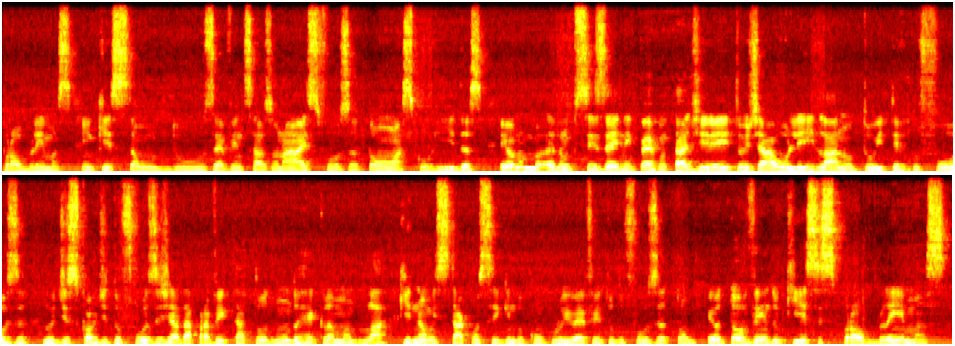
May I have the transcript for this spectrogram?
problemas em questão dos eventos sazonais, Forza Tom, as corridas. Eu não, eu não precisei nem perguntar direito, eu já olhei lá no Twitter do Forza, no Discord do Forza já dá para ver que tá todo mundo reclamando lá que não está conseguindo concluir o evento do Forza Tom. Eu tô vendo que esses problemas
